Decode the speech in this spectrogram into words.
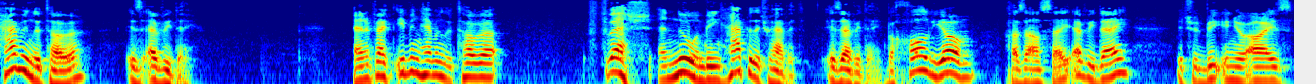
having the Torah is every day. And in fact, even having the Torah fresh and new and being happy that you have it is every day. B'chol yom, Chazal say, every day it should be in your eyes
